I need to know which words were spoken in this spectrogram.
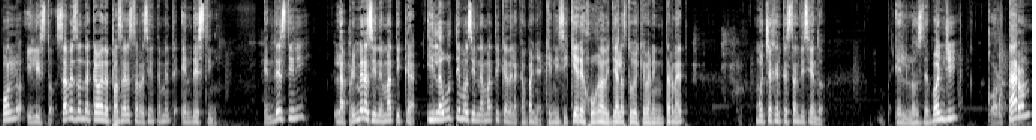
ponlo y listo. ¿Sabes dónde acaba de pasar esto recientemente? En Destiny. En Destiny, la primera cinemática y la última cinemática de la campaña, que ni siquiera he jugado y ya las tuve que ver en internet, mucha gente están diciendo, en los de Bungie cortaron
